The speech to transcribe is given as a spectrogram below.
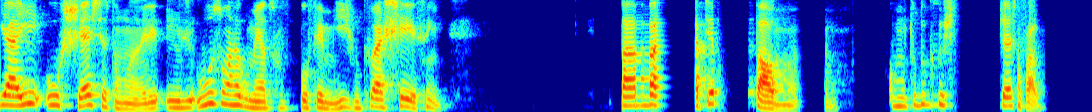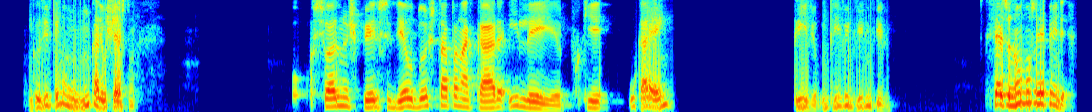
E aí, o Chesterton, mano, ele, ele usa um argumento por feminismo que eu achei, assim, para bater palma, como tudo que o Chesterton fala. Inclusive, quem nunca leu o Chesterton, se olha no espelho, se deu dois tapas na cara e leia, porque o cara é incrível, incrível, incrível, incrível. Sério, não vão se arrepender.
